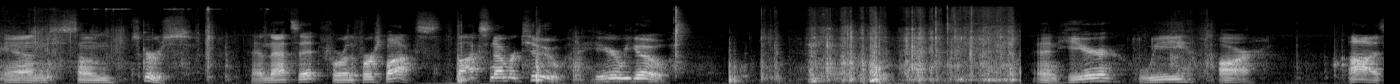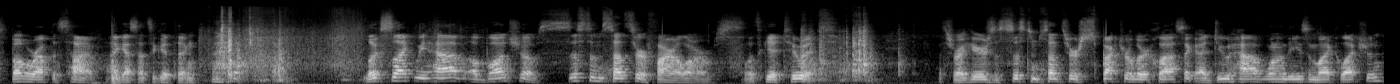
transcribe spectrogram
and some screws. And that's it for the first box. Box number two, here we go. And here we are. Ah, it's bubble wrap this time. I guess that's a good thing. Looks like we have a bunch of system sensor fire alarms. Let's get to it. This right here is the System Sensor SpectrAlert Classic. I do have one of these in my collection,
